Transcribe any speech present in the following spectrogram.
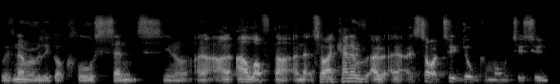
we've never really got close since. You know, I I, I love that, and so I kind of I, I sort of took "Don't Come Home Too Soon"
